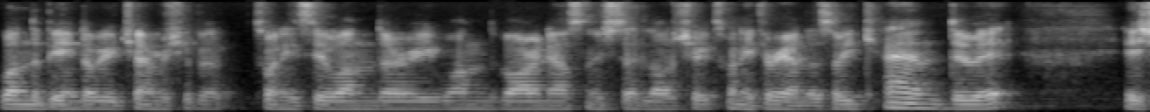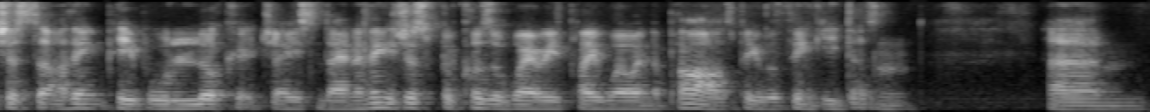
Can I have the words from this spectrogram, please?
won the BMW Championship at 22 under. He won the Byron Nelson, as you said last year, at 23 under. So he can do it. It's just that I think people look at Jason Day, and I think it's just because of where he's played well in the past. People think he doesn't um,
